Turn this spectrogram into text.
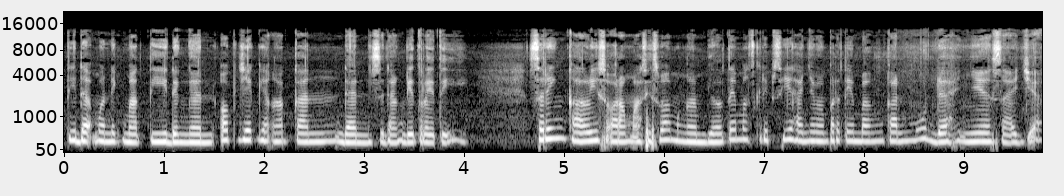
tidak menikmati dengan objek yang akan dan sedang diteliti. Sering kali seorang mahasiswa mengambil tema skripsi hanya mempertimbangkan mudahnya saja,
